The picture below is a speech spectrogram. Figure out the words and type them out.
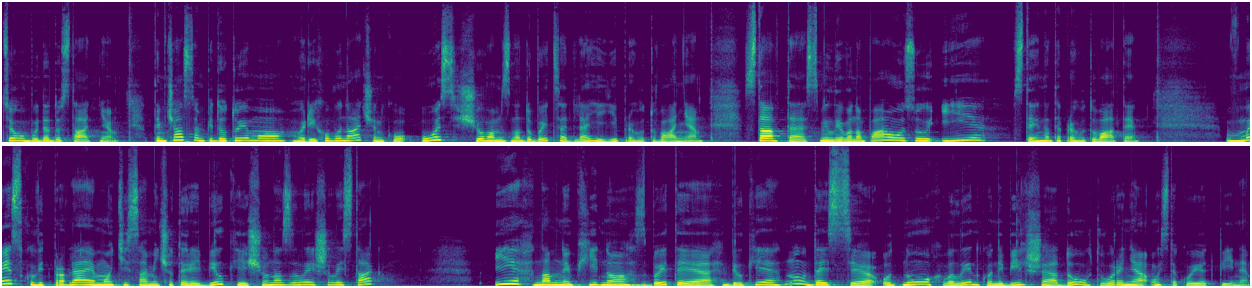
Цього буде достатньо. Тим часом підготуємо горіхову начинку. Ось що вам знадобиться для її приготування. Ставте сміливо на паузу і встигнете приготувати. В миску відправляємо ті самі 4 білки, що у нас залишились, так? І нам необхідно збити білки ну, десь одну хвилинку, не більше, до утворення ось такої от піни.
